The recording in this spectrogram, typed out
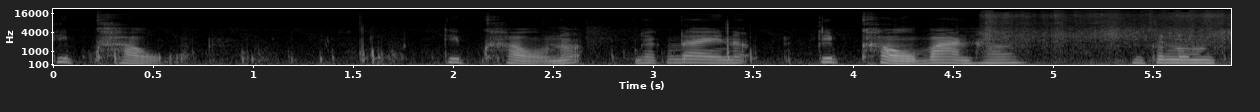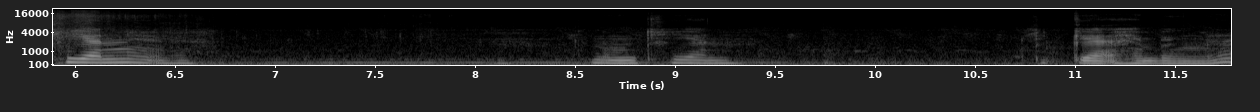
ติบเข่าติบเข่าเนาะอยากได้เนาะติบเข่าบ้านเขามีขนมเทียนเนี่ย นมเทียนจะแกะให้เบิ่งนะ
